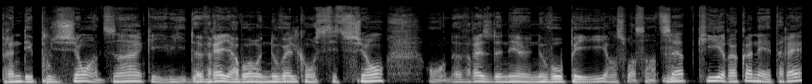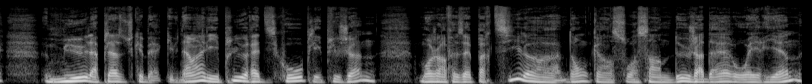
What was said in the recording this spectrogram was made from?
prennent des positions en disant qu'il devrait y avoir une nouvelle constitution, on devrait se donner un nouveau pays en 67 mm. qui reconnaîtrait mieux la place du Québec. Évidemment, les plus radicaux puis les plus jeunes, moi j'en faisais partie, là, donc en 62, j'adhère au aérienne,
